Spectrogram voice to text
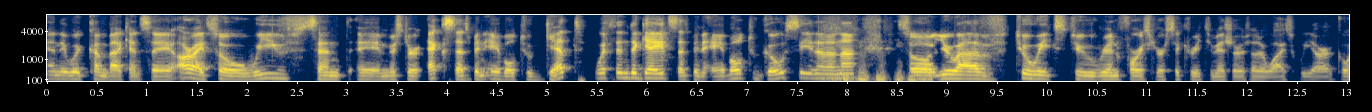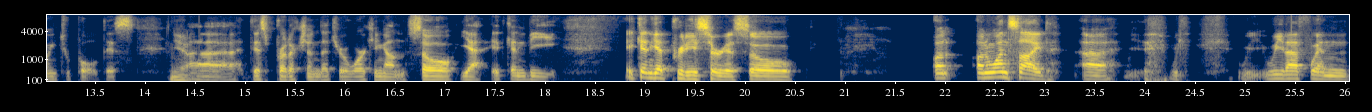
And they would come back and say, all right, so we've sent a Mr. X that's been able to get within the gates, that's been able to go see, na, na, na. so you have two weeks to reinforce your security measures. Otherwise, we are going to pull this, yeah. uh, this production that you're working on. So yeah, it can be, it can get pretty serious. So on on one side, uh, we, we we laugh when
